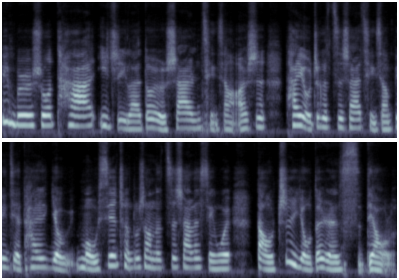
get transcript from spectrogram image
并不是说他一直以来都有杀人倾向，而是他有这个自杀倾向，并且他有某些程度上的自杀的行为，导致有的人死掉了。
